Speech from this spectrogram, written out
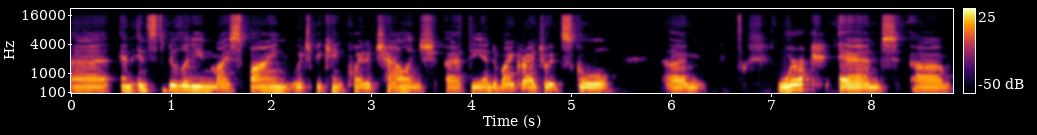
uh, an instability in my spine, which became quite a challenge at the end of my graduate school um, work. And um,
